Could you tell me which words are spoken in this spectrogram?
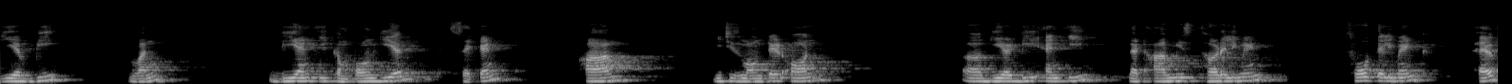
gear B, 1, D and E compound gear, second, arm which is mounted on uh, gear D and E, that arm is third element, fourth element F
